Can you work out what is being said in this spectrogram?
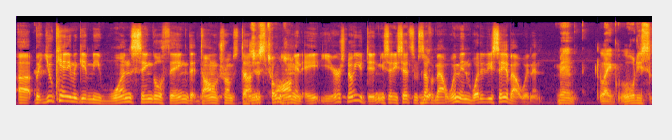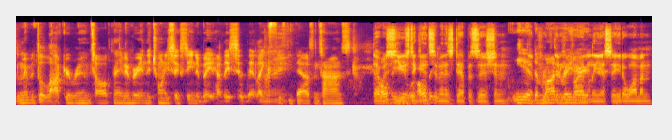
Uh, but you can't even give me one single thing that Donald Trump's done just that's told you. in eight years. No, you didn't. You said he said some stuff Yeah. about women. What did he say about women? man, like what do you remember the locker room talk thing? Remember in the 2016 debate how they said that like Right. 50,000 times? That All was used do- all against they- him in his deposition. Yeah, that the proved that he moderator- violently essayed a woman.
